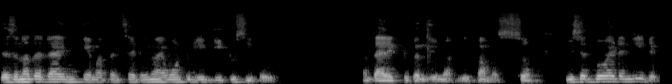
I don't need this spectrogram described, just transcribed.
There's another guy who came up and said, you know, I want to lead D2C for you, direct to consumer e-commerce. So we said, go ahead and lead it.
